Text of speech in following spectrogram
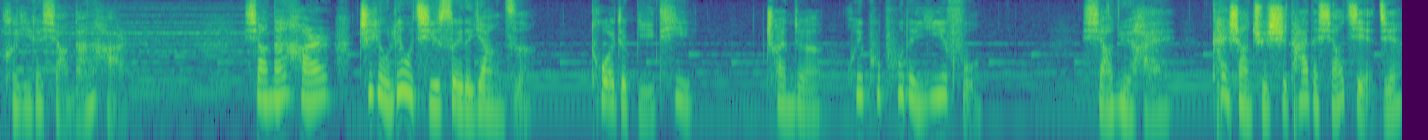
和一个小男孩。小男孩只有六七岁的样子，拖着鼻涕，穿着灰扑扑的衣服。小女孩看上去是他的小姐姐，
